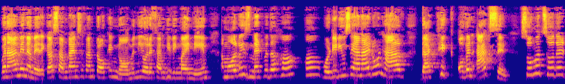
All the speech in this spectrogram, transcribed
when i'm in america sometimes if i'm talking normally or if i'm giving my name i'm always met with a huh? Huh? What did you say? And i don't have that thick of an accent. So much so that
